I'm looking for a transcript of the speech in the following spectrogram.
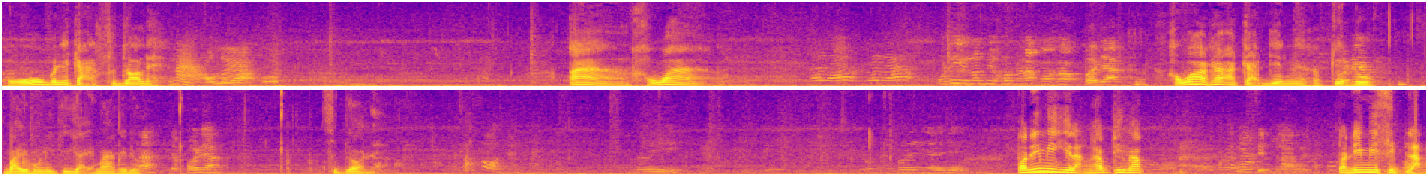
โหบรรยากาศสุดยอดเลย หนาวเลยอะโอ้ยอ่าเขาว่าเปิดยังเขาว่าถ้าอากาศเย็นเนี่ยสังเกตดูใบพวกนี้จะใหญ่มากเลยดูนะจะเปิดยังสุดยอดเลยตอนนี้มีกี่หลังครับที่พัก ตอนนี้มีสิบหลัง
